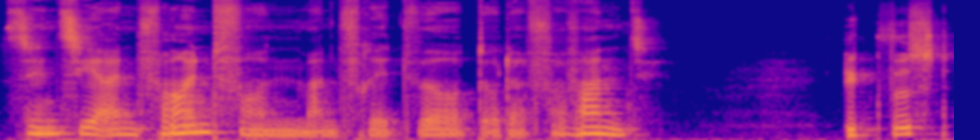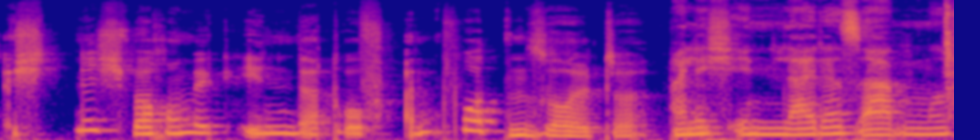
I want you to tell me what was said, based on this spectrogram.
Sind Sie ein Freund von Manfred Wirth oder verwandt? Ich wüsste echt nicht, warum ich Ihnen darauf antworten sollte. Weil ich Ihnen leider sagen muss,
